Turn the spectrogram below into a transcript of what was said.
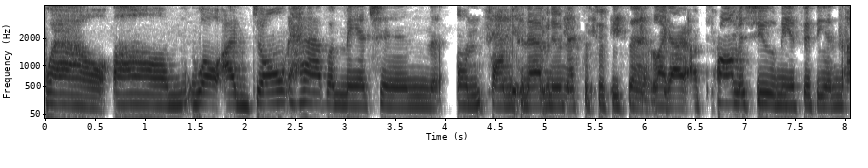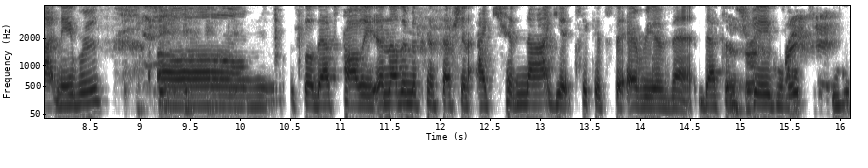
Wow. Um, well, I don't have a mansion on Farmington Avenue next to 50 Cent. Like, I, I, promise you, me and 50 are not neighbors. Um, so that's probably another misconception. I cannot get tickets to every event. That's a that's big right. one.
